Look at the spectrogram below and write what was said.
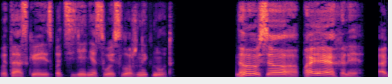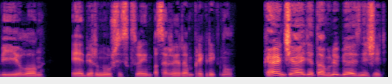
вытаскивая из-под сиденья свой сложный кнут. «Ну все, поехали!» — объявил он и, обернувшись к своим пассажирам, прикрикнул. «Кончайте там любезничать!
